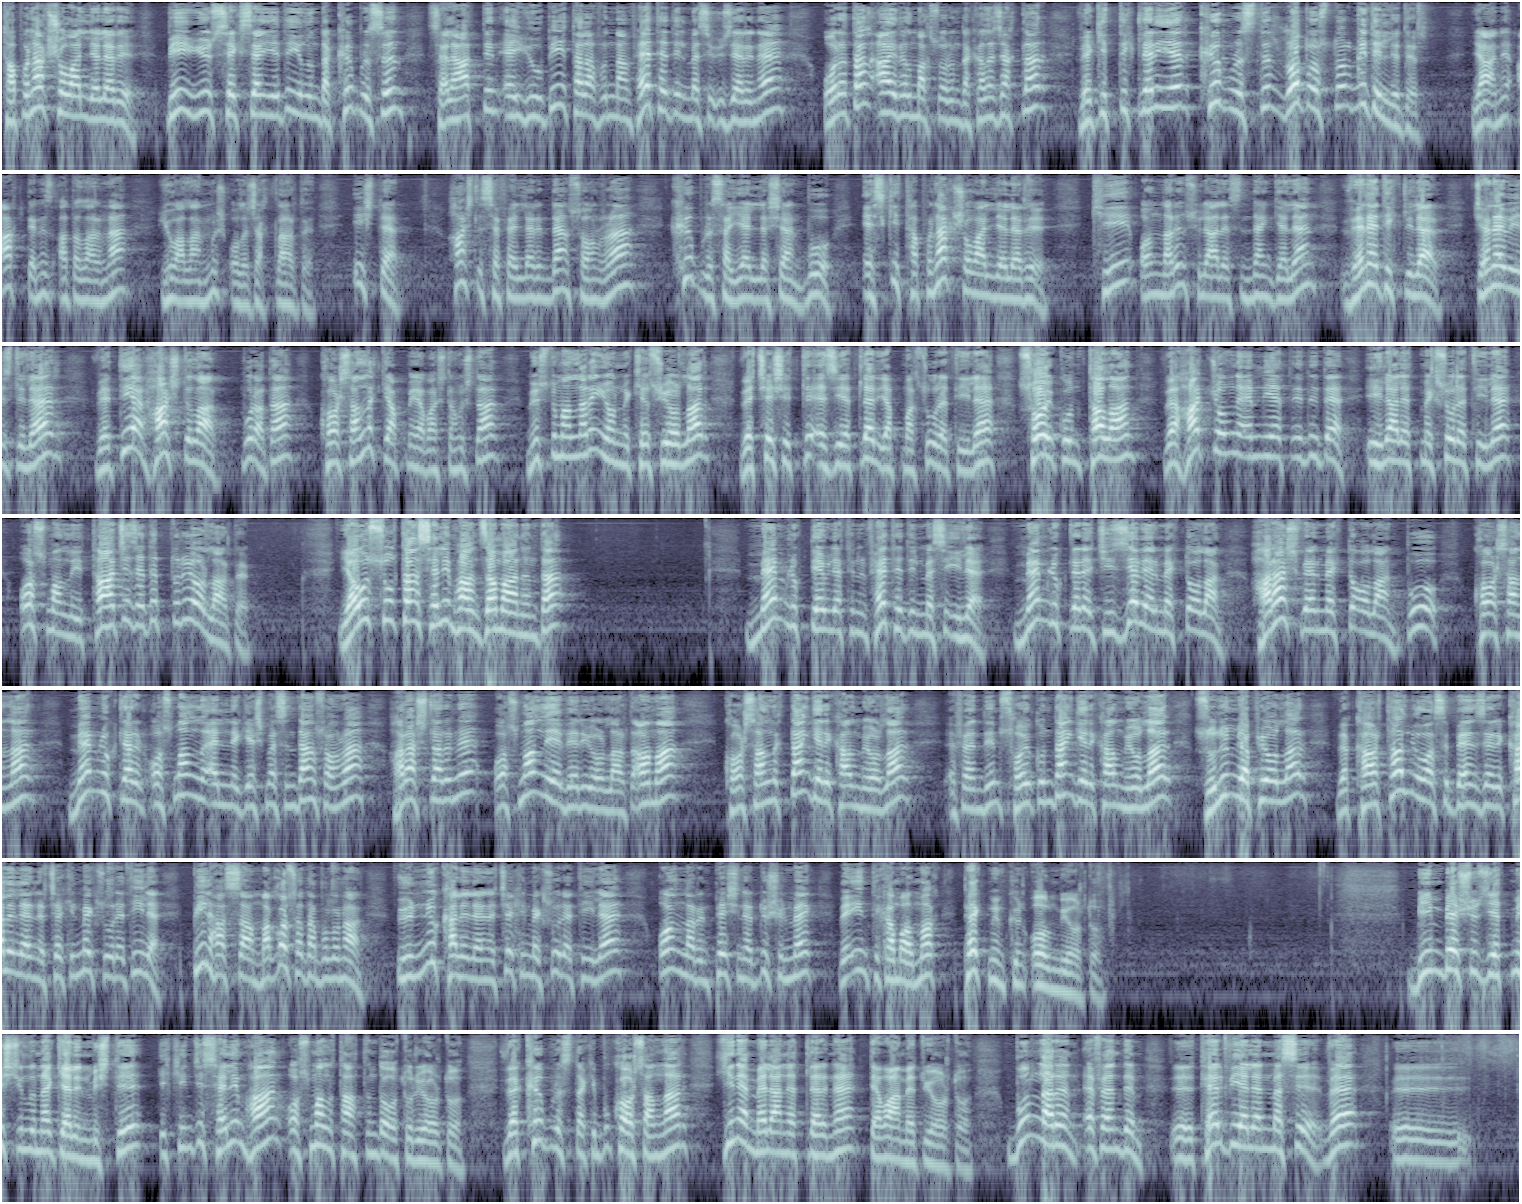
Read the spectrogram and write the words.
tapınak şövalyeleri 1187 yılında Kıbrıs'ın Selahaddin Eyyubi tarafından fethedilmesi üzerine oradan ayrılmak zorunda kalacaklar ve gittikleri yer Kıbrıs'tır, Rodos'tur, Midilli'dir. Yani Akdeniz adalarına yuvalanmış olacaklardı. İşte Haçlı seferlerinden sonra Kıbrıs'a yerleşen bu eski tapınak şövalyeleri ki onların sülalesinden gelen Venedikliler, Cenevizliler ve diğer Haçlılar burada korsanlık yapmaya başlamışlar. Müslümanların yolunu kesiyorlar ve çeşitli eziyetler yapmak suretiyle soygun, talan ve hac yolunu emniyetini de ihlal etmek suretiyle Osmanlı'yı taciz edip duruyorlardı. Yavuz Sultan Selim Han zamanında Memlük devletinin fethedilmesi ile Memlüklere cizye vermekte olan haraç vermekte olan bu korsanlar Memlüklerin Osmanlı eline geçmesinden sonra haraçlarını Osmanlı'ya veriyorlardı ama korsanlıktan geri kalmıyorlar. Efendim soygundan geri kalmıyorlar. Zulüm yapıyorlar ve Kartal Yuvası benzeri kalelerine çekilmek suretiyle bilhassa Magosa'da bulunan ünlü kalelerine çekilmek suretiyle onların peşine düşülmek ve intikam almak pek mümkün olmuyordu. 1570 yılına gelinmişti. İkinci Selim Han Osmanlı tahtında oturuyordu ve Kıbrıs'taki bu korsanlar yine melanetlerine devam ediyordu. Bunların efendim e, terbiyelenmesi ve e,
